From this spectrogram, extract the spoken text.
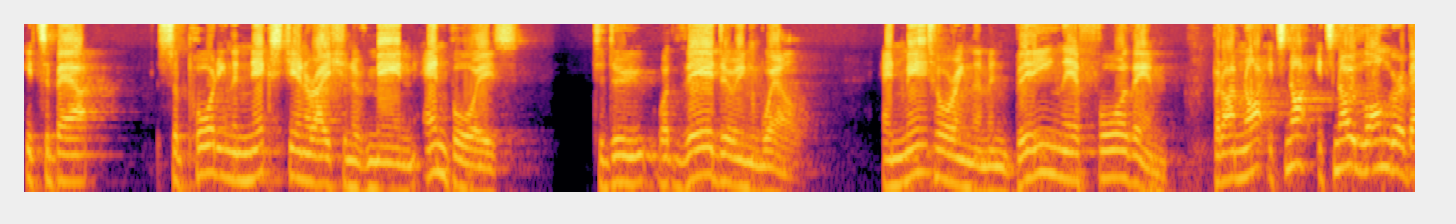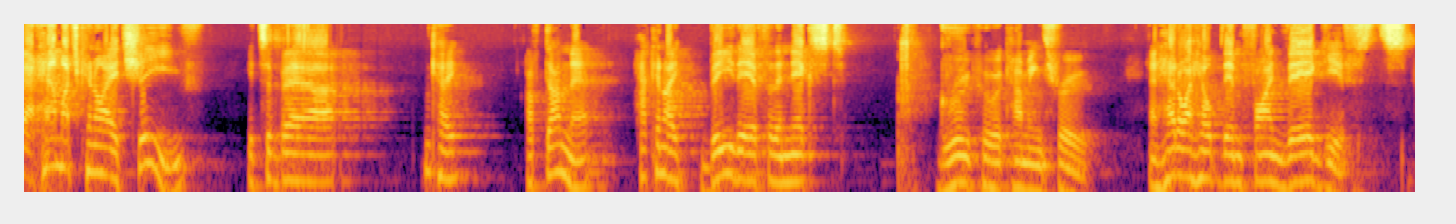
it's about supporting the next generation of men and boys to do what they're doing well and mentoring them and being there for them. But I'm not, it's not, it's no longer about how much can I achieve. It's about okay, I've done that. How can I be there for the next group who are coming through? And how do I help them find their gifts?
